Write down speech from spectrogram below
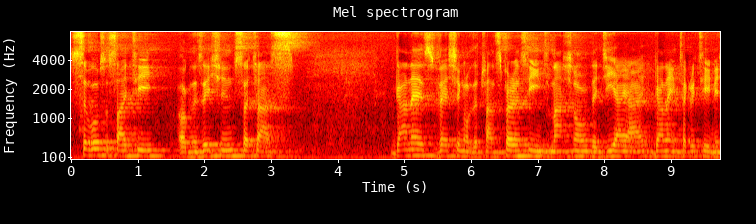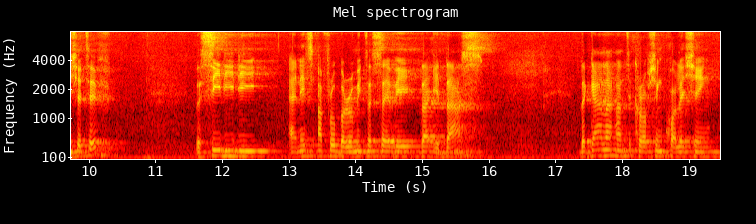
civil society organizations such as Ghana's version of the Transparency International, the GII, Ghana Integrity Initiative, the CDD, and its Afrobarometer survey that it does, the Ghana Anti Corruption Coalition,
